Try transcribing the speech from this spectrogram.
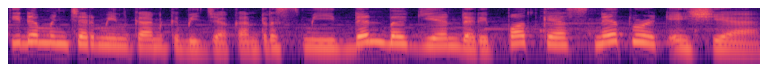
tidak mencerminkan kebijakan resmi dan bagian dari podcast Network Asia.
